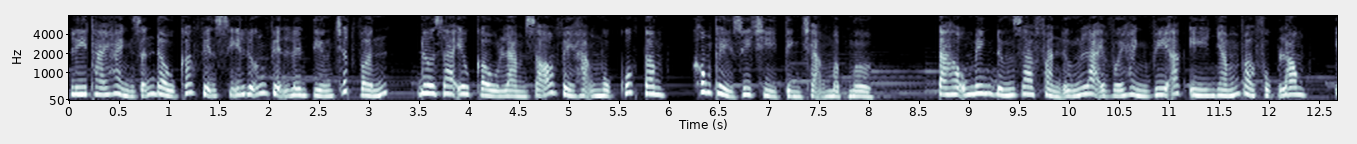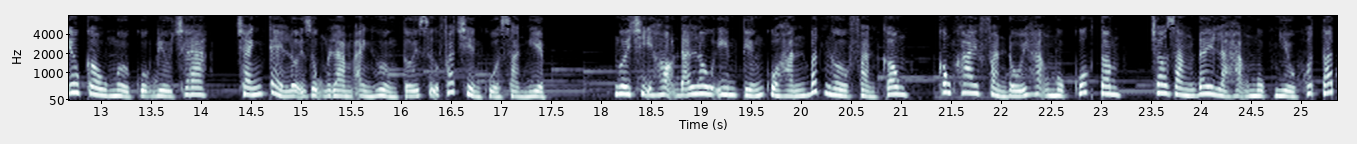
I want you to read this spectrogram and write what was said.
Lý Thái Hành dẫn đầu các viện sĩ lưỡng viện lên tiếng chất vấn, đưa ra yêu cầu làm rõ về hạng mục quốc tâm, không thể duy trì tình trạng mập mờ. Tạ Hậu Minh đứng ra phản ứng lại với hành vi ác ý nhắm vào Phục Long, yêu cầu mở cuộc điều tra, tránh kẻ lợi dụng làm ảnh hưởng tới sự phát triển của sản nghiệp. Người chị họ đã lâu im tiếng của hắn bất ngờ phản công, công khai phản đối hạng mục quốc tâm, cho rằng đây là hạng mục nhiều khuất tất,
